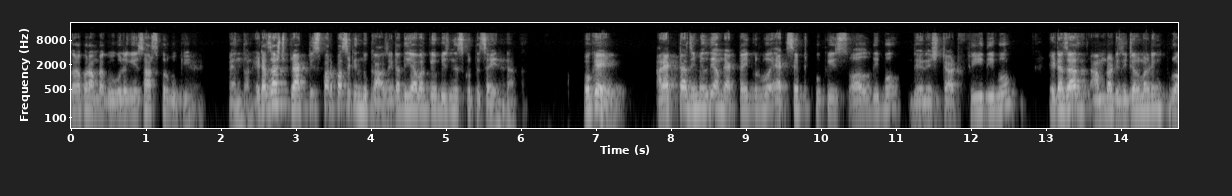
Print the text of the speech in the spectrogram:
করার পর আমরা গুগলে গিয়ে সার্চ করব কি? প্যান্থন এটা জাস্ট প্র্যাকটিস পারপাসে কিন্তু কাজ। এটা দিয়ে আবার কেউ বিজনেস করতে চাই না। ওকে আর একটা জিমেল দিয়ে আমরা একটাই করব। অ্যাকসেপ্ট কুকিজ অল দিব। দেন স্টার্ট ফ্রি দিব। এটা যা আমরা ডিজিটাল মার্কেটিং পুরো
